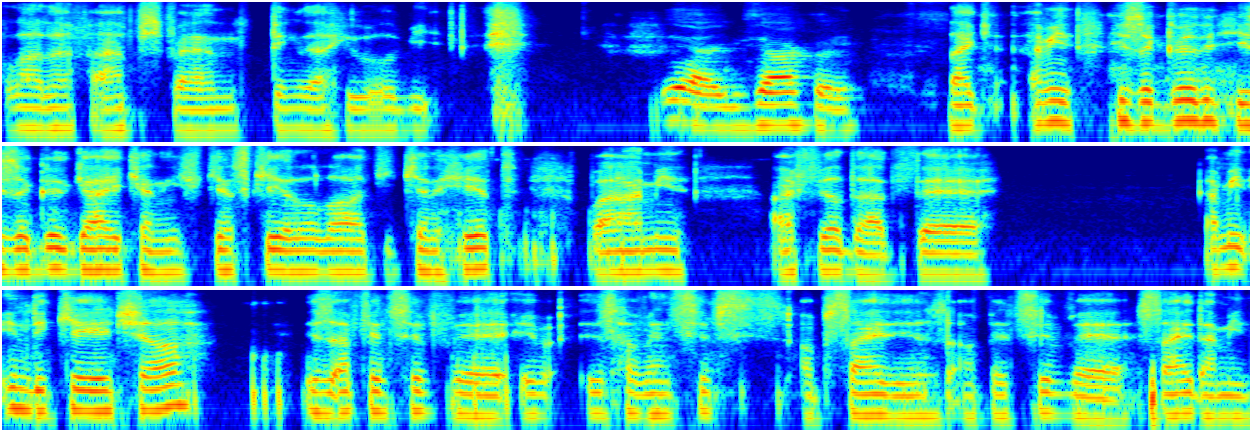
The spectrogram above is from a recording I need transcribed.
a lot of Habs fans think that he will be. Yeah, exactly. Like, I mean, he's a good he's a good guy. He can he can scale a lot. He can hit, but I mean, I feel that the, I mean, in the KHL, his offensive uh, his offensive upside, his offensive uh, side. I mean,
